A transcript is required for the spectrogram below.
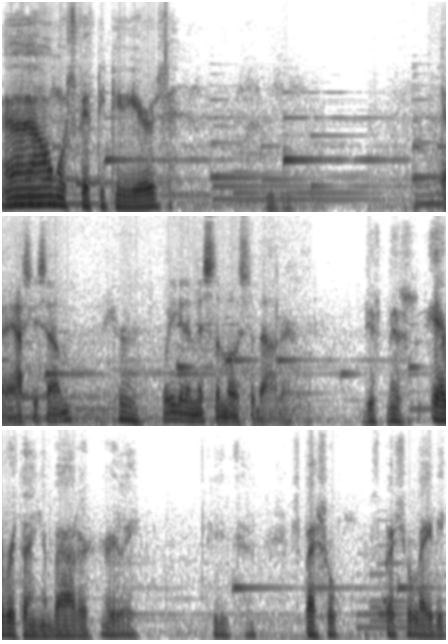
uh, almost 52 years. Can I ask you something? Sure. What are you going to miss the most about her? Just miss everything about her, really. She's a special, special lady.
